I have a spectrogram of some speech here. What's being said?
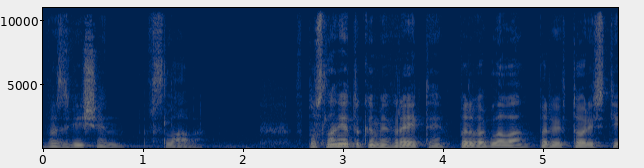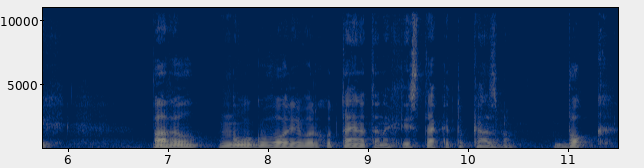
възвишен в слава. В посланието към евреите, първа глава, първи втори стих, Павел много говори върху тайната на Христа, като казва Бог,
